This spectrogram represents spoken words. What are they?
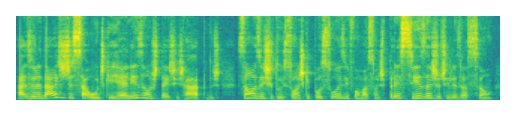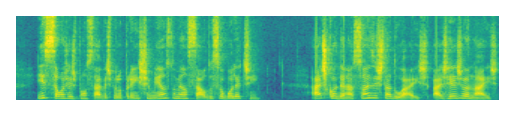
As unidades de saúde que realizam os testes rápidos são as instituições que possuem as informações precisas de utilização e são as responsáveis pelo preenchimento mensal do seu boletim. As coordenações estaduais, as regionais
